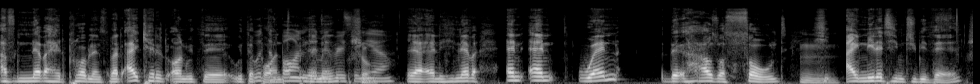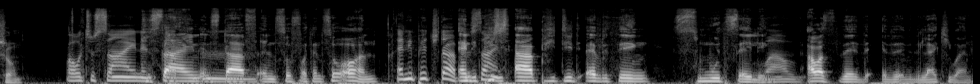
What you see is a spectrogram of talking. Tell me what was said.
I've never had problems. But I carried on with the with the With bond, the bond and everything, Sure. yeah. Yeah, and he never and and when the house was sold, he, Mm. I needed him to be there Sure. All to sign to and stuff. sign and Mm. stuff and so forth and so on. And he pitched up. and he he signed. pitched up. He did everything smooth sailing. Wow. I was the the, the, the lucky one.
